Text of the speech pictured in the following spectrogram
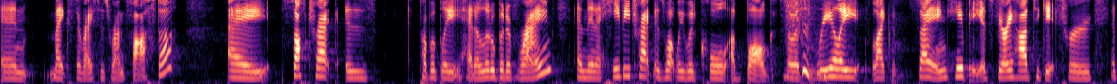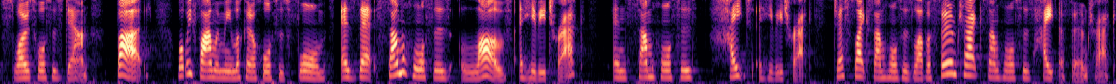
and makes the races run faster. A soft track is probably had a little bit of rain, and then a heavy track is what we would call a bog. So it's really like saying heavy. It's very hard to get through, it slows horses down. But what we find when we look at a horse's form is that some horses love a heavy track and some horses hate a heavy track. Just like some horses love a firm track, some horses hate a firm track.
